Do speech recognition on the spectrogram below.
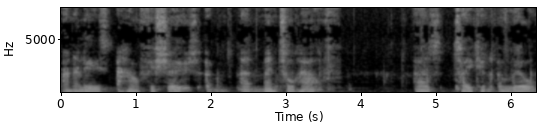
Annalie's health issues and, and mental health has taken a real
